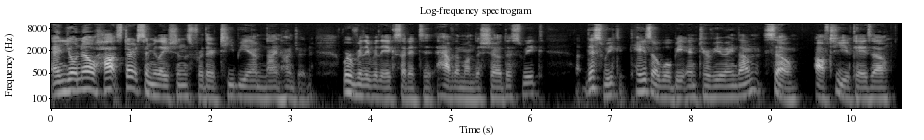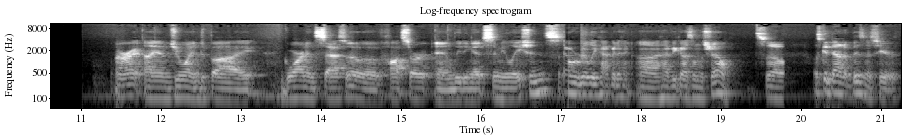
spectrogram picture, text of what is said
and you'll know Hot Start Simulations for their TBM 900. We're really, really excited to have them on the show this week. This week, Keizo will be interviewing them, so off to you, Keizo. All right, I am joined by Goran and Saso of Hot Start and Leading Edge Simulations. And we're really happy to uh, have you guys on the show. So let's get down to business here.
